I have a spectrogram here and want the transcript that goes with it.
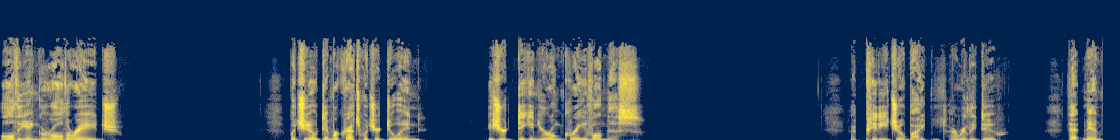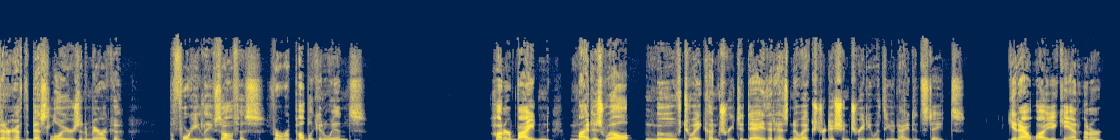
all the anger, all the rage. But you know, Democrats, what you're doing is you're digging your own grave on this. I pity Joe Biden. I really do. That man better have the best lawyers in America before he leaves office for Republican wins. Hunter Biden might as well move to a country today that has no extradition treaty with the United States. Get out while you can, Hunter.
